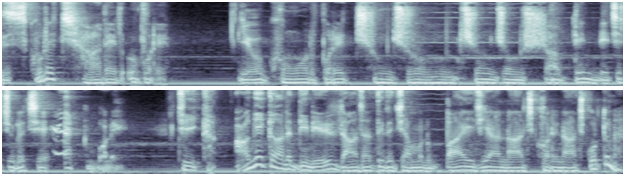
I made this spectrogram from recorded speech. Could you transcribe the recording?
স্কুলের ছাদের উপরে কেউ ঘুমোর পরে ঝুমঝুম ঝুমঝুম শব্দে নেচে চলেছে এক বলে ঠিক আগেকার দিনের রাজাদের যেমন বাইজিয়া নাচ ঘরে নাচ করতো না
